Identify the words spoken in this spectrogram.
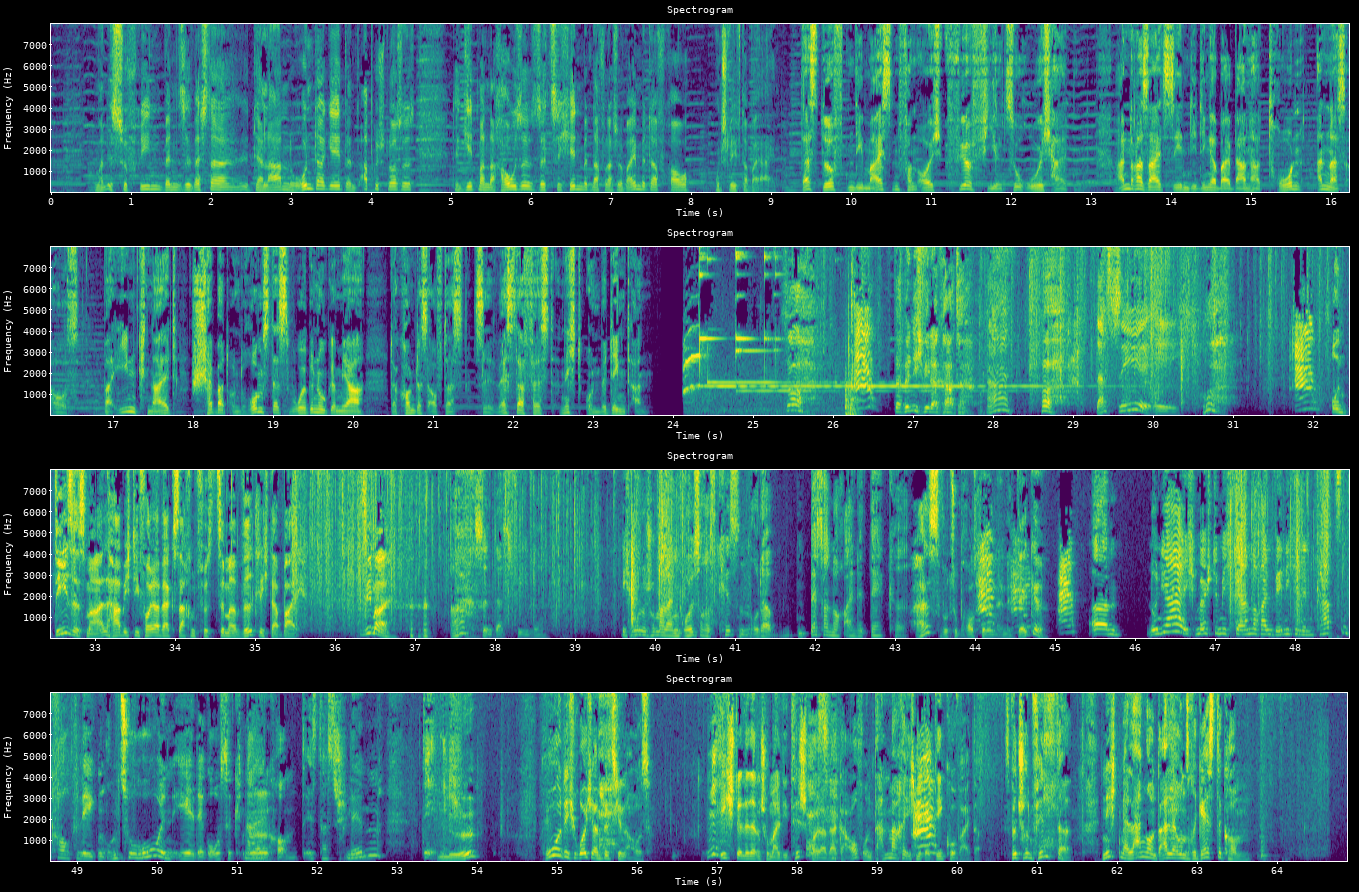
Man ist zufrieden, wenn Silvester der Laden runtergeht, wenn es abgeschlossen ist. Dann geht man nach Hause, setzt sich hin mit einer Flasche Wein mit der Frau und schläft dabei ein. Das dürften die meisten von euch für viel zu ruhig halten. Andererseits sehen die Dinge bei Bernhard Thron anders aus. Bei ihm knallt, scheppert und rumst es wohl genug im Jahr. Da kommt es auf das Silvesterfest nicht unbedingt an. So, da bin ich wieder, Kater. Ah, das sehe ich. Und dieses Mal habe ich die Feuerwerkssachen fürs Zimmer wirklich dabei. Sieh mal. Ach, sind das viele. Ich hole schon mal ein größeres Kissen oder besser noch eine Decke. Was? Wozu brauchst du denn eine Decke? Ähm, nun ja, ich möchte mich gern noch ein wenig in den Katzenkorb legen, um zu ruhen, ehe der große Knall Äh. kommt. Ist das schlimm? Nö. Ruhe dich ruhig ein bisschen aus. Ich stelle dann schon mal die Tischfeuerwerke auf und dann mache ich mit der Deko weiter. Es wird schon finster. Nicht mehr lange und alle unsere Gäste kommen.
